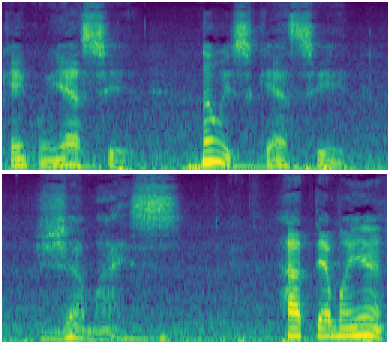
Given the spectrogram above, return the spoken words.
Quem conhece, não esquece jamais. Até amanhã.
